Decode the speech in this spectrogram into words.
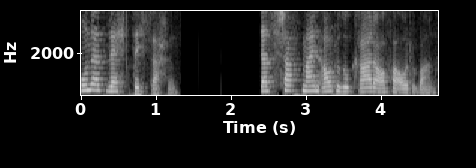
160 Sachen. Das schafft mein Auto so gerade auf der Autobahn.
